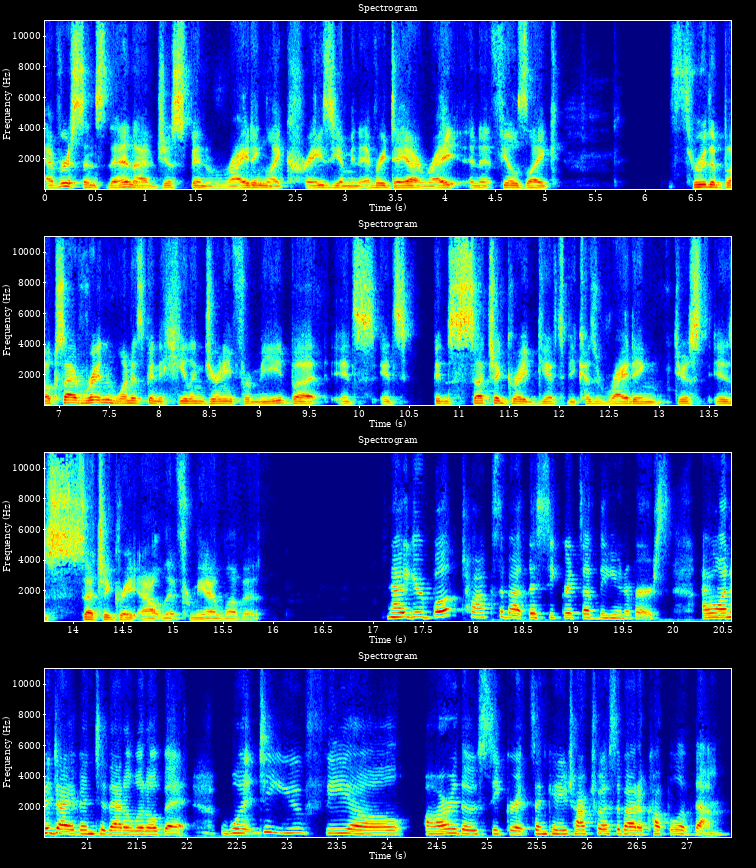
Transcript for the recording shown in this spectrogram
ever since then, I've just been writing like crazy. I mean, every day I write, and it feels like through the books I've written, one has been a healing journey for me, but it's it's been such a great gift because writing just is such a great outlet for me. I love it. Now, your book talks about the secrets of the universe. I want to dive into that a little bit. What do you feel are those secrets? And can you talk to us about a couple of them?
